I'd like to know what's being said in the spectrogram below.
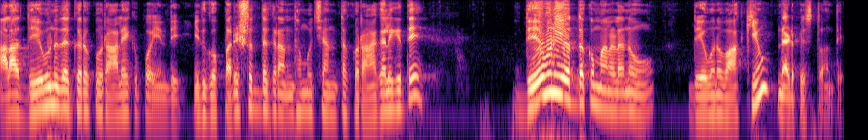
అలా దేవుని దగ్గరకు రాలేకపోయింది. ఇదిగో పరిశుద్ధ గ్రంథము చెంతకు రాగలిగితే దేవుని యొద్దకు మనలను దేవుని వాక్యం నడిపిస్తోంది.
